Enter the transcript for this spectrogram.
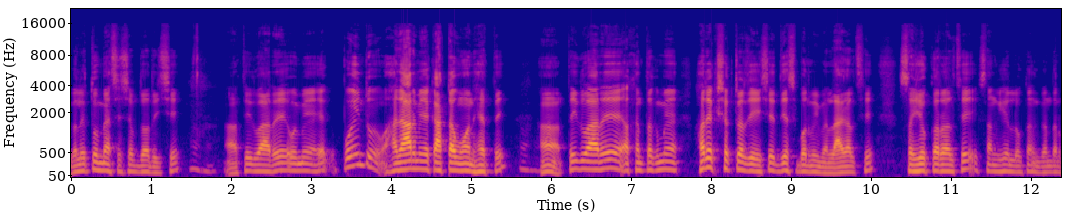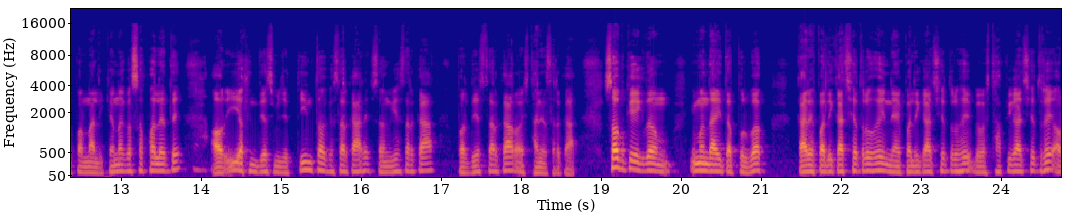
गलतो मैसेज सब दऽ दै छै। आ, ताहि दुआरे ओहिमे एक पॉइंट हजारमे एक आधटा ओहन हेतै। हँ ताहि दुआरे एखन तकमे हरेक सेक्टर जे है से देश बनबैमे लागल छै सहयोग कर रहल छै। संघीय लोकतंत्र गणतंत्र प्रणाली केना कऽ सफल हेतै? आओर ई एखन देशमे जे तीन तरहके सरकार है संघीय सरकार प्रदेश सरकार और स्थानीय सरकार। सबके एकदम ईमानदारीतापूर्वक कार्यपालिका क्षेत्र होइ न्यायपालिका क्षेत्र होइ व्यवस्थापिका क्षेत्र होइ और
